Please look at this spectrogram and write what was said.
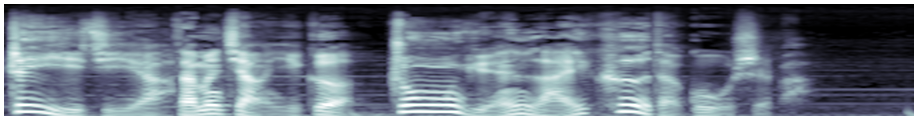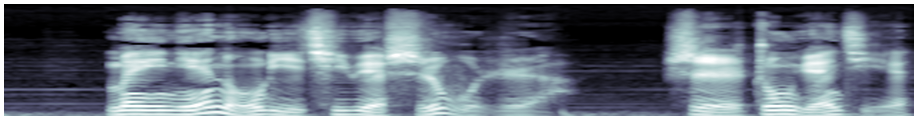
这一集啊，咱们讲一个中原来客的故事吧。每年农历七月十五日啊，是中元节，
